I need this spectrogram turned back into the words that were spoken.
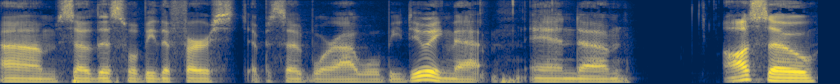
Um, so this will be the first episode where I will be doing that. And um, also,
